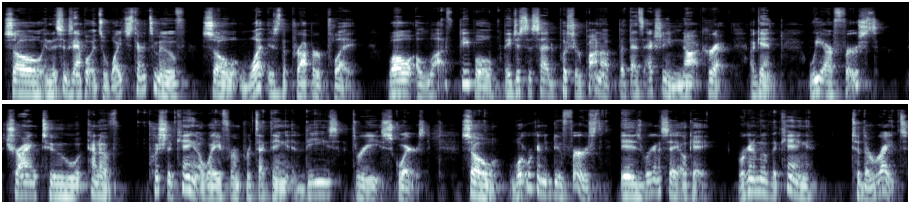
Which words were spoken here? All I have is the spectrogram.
So in this example, it's white's turn to move. So what is the proper play? Well, a lot of people, they just decide to push their pawn up, but that's actually not correct. Again, we are first trying to kind of push the king away from protecting these three squares. So what we're going to do first is we're going to say, okay, we're going to move the king to the right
